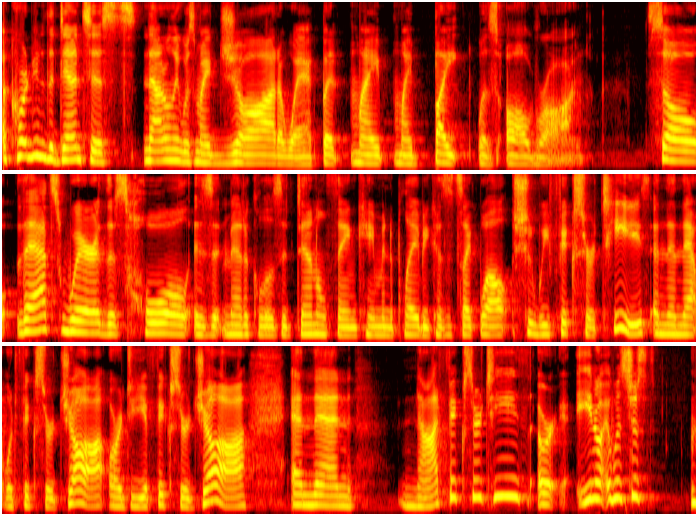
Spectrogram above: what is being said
according to the dentists, not only was my jaw out of whack, but my my bite was all wrong. So that's where this whole is it medical, is it dental thing came into play because it's like, well, should we fix her teeth and then that would fix her jaw? Or do you fix her jaw and then not fix her teeth? Or, you know, it was just,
